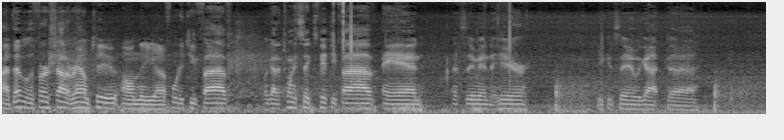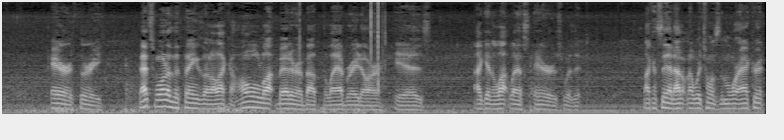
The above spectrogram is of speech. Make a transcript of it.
All right, that was the first shot of round two on the uh, 42.5. We got a 26.55 and let's zoom into here. You can see we got uh, error three. That's one of the things that I like a whole lot better about the Lab Radar is I get a lot less errors with it. Like I said, I don't know which one's the more accurate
